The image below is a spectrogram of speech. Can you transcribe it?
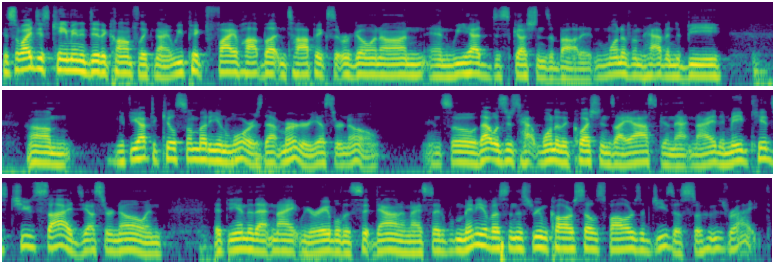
And so I just came in and did a conflict night. We picked five hot button topics that were going on, and we had discussions about it. And one of them happened to be. Um, if you have to kill somebody in war, is that murder? Yes or no? And so that was just one of the questions I asked in that night and made kids choose sides, yes or no. And at the end of that night, we were able to sit down and I said, well, many of us in this room call ourselves followers of Jesus, so who's right?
